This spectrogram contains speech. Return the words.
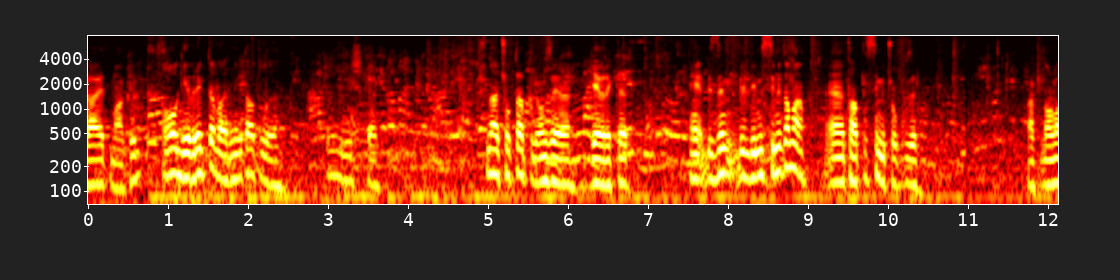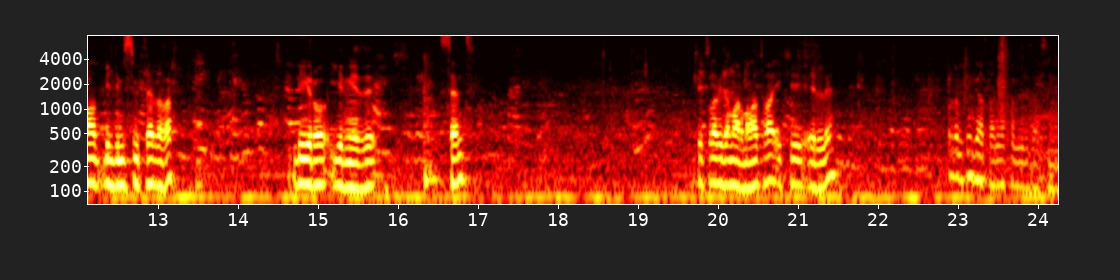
Gayet makul. O gevrek de var ne tatlı. Değişik. Şunlar çok tatlı Gonza ya, gevrekler. E, bizim bildiğimiz simit ama e, tatlı simit çok güzel. Bak normal bildiğimiz simitler de var. 1 euro 27 cent. Kifla bir de marmalat var 2.50. Burada bütün fiyatlara bakabiliriz aslında.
